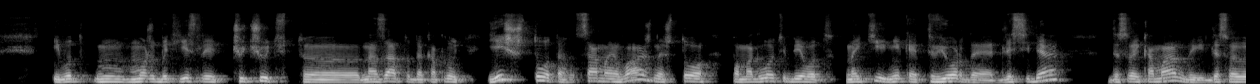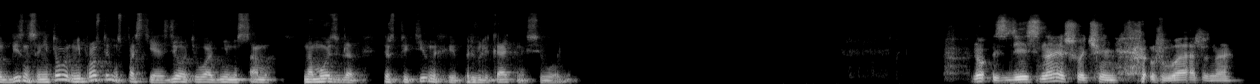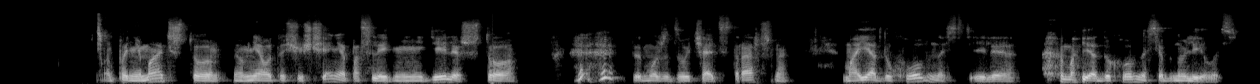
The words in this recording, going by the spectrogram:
И вот, может быть, если чуть-чуть э, назад туда копнуть, есть что-то самое важное, что помогло тебе вот найти некое твердое для себя, для своей команды и для своего бизнеса, не, то, не просто его спасти, а сделать его одним из самых, на мой взгляд, перспективных и привлекательных сегодня? Ну, здесь, знаешь, очень важно понимать, что у меня вот ощущение последней недели, что это может звучать страшно, моя духовность или моя духовность обнулилась.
